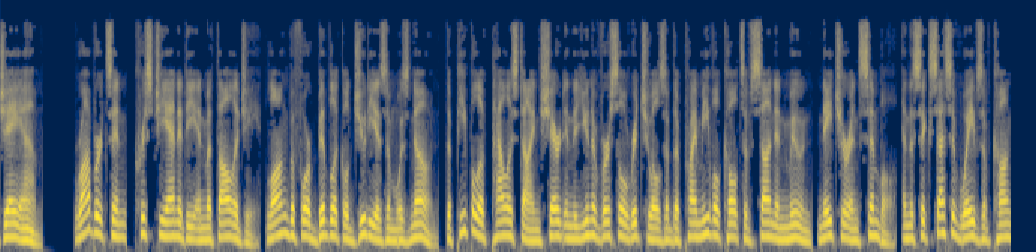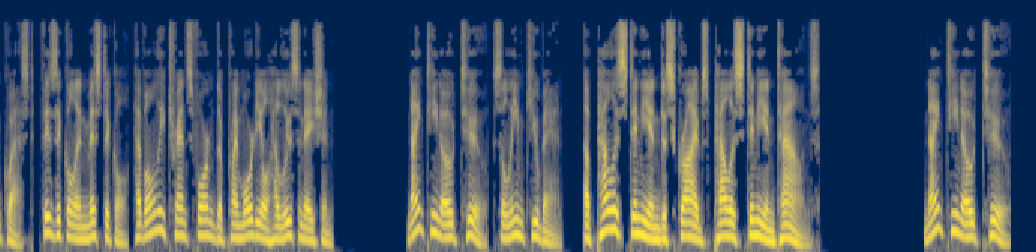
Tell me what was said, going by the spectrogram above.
J.M. Robertson, Christianity and Mythology, long before Biblical Judaism was known, the people of Palestine shared in the universal rituals of the primeval cults of sun and moon, nature and symbol, and the successive waves of conquest, physical and mystical, have only transformed the primordial hallucination. 1902, Salim Kuban. A Palestinian describes Palestinian towns. 1902,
